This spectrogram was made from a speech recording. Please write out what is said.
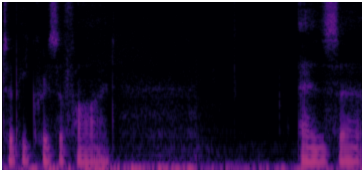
to be crucified. As uh,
